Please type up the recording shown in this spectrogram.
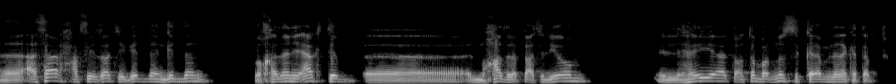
أثار حفيظتي جدا جدا وخلاني أكتب المحاضرة بتاعت اليوم اللي هي تعتبر نص الكلام اللي أنا كتبته.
